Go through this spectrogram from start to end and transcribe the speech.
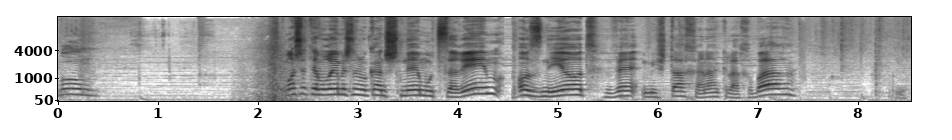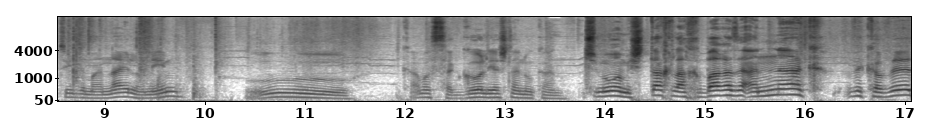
בום. כמו שאתם רואים יש לנו כאן שני מוצרים, אוזניות ומשטח ענק לעכבר. נוציא את זה מהניילונים. אוו, כמה סגול יש לנו כאן. תשמעו, המשטח לעכבר הזה ענק וכבד.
